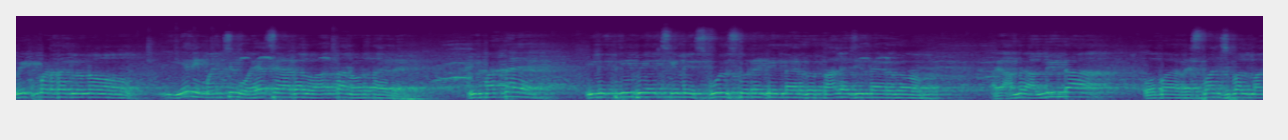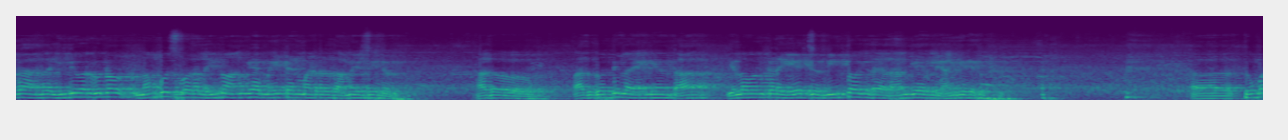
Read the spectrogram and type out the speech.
ಮೀಟ್ ಮಾಡಿದಾಗ್ಲೂ ಏನು ಈ ಮನ್ಸಿಗೆ ವಯಸ್ಸೇ ಆಗಲ್ವಾ ಅಂತ ನೋಡ್ತಾ ಇದೆ ಈಗ ಮತ್ತೆ ಇಲ್ಲಿ ತ್ರೀ ಬಿ ಎಚ್ ಇಲ್ಲಿ ಸ್ಕೂಲ್ ಸ್ಟೂಡೆಂಟಿಂದ ಹಿಡಿದು ಕಾಲೇಜಿಂದ ಹಿಡಿದು, ಅಂದರೆ ಅಲ್ಲಿಂದ ಒಬ್ಬ ರೆಸ್ಪಾನ್ಸಿಬಲ್ ಮಗ ಅಂದರೆ ಇಲ್ಲಿವರೆಗೂ ನಂಬಿಸ್ಬೋದಲ್ಲ ಇನ್ನೂ ಹಂಗೆ ಮೇಂಟೈನ್ ಮಾಡಿರೋದು ಅಮೇಝಿಂಗ್ ಅದು. ಅದು ಅದು ಗೊತ್ತಿಲ್ಲ ಹೆಂಗೆ ಅಂತ. ಎಲ್ಲ ಒಂದು ಕಡೆ ಏಜ್ ನಿಂತೋಗಿದೆ ಅದು. ಹಂಗೆ ಇರಲಿ ಹಂಗೆ ಇರಲಿ. ತುಂಬ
